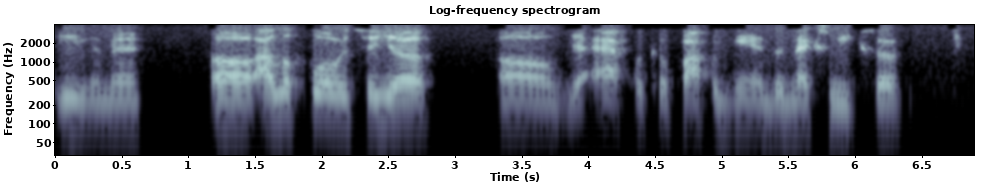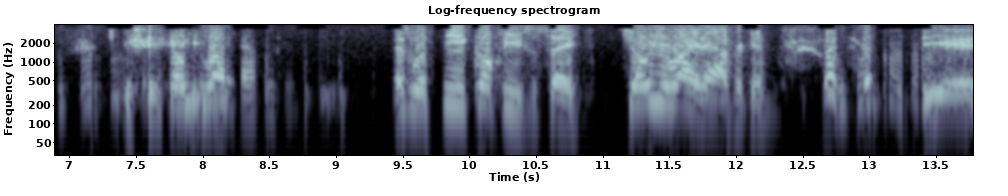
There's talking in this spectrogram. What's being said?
evening, man. Uh, I look forward to your um your Africa propaganda next week, sir. Show you right, African. That's what Steve Kofi used to say. Show you right, African. yeah.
